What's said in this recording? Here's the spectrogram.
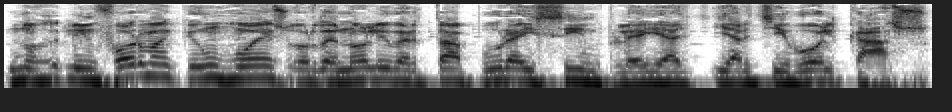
nos informan que un juez ordenó libertad pura y simple y archivó el caso.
